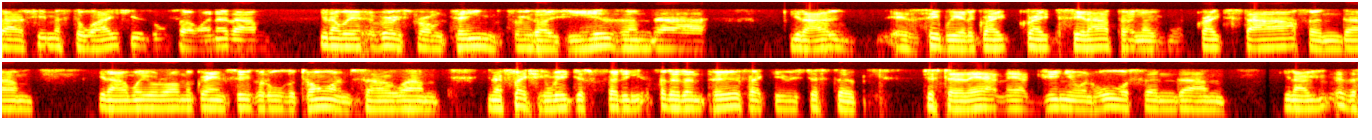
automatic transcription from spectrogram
uh, she missed away. She was also in it. Um, you know, we had a very strong team through those years, and uh, you know, as I said, we had a great, great setup and a great staff, and um, you know, we were on the Grand Circuit all the time. So, um, you know, Flashing Red just fitting, fitted in perfect. He was just a, just an out and out genuine horse, and um, you know, the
